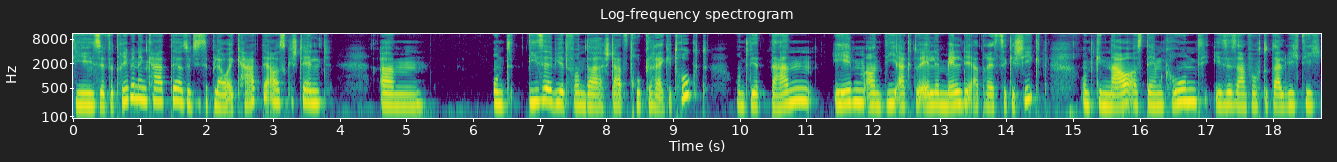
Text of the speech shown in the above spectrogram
diese Vertriebenenkarte, also diese blaue Karte ausgestellt ähm, und diese wird von der Staatsdruckerei gedruckt und wird dann eben an die aktuelle Meldeadresse geschickt. Und genau aus dem Grund ist es einfach total wichtig,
